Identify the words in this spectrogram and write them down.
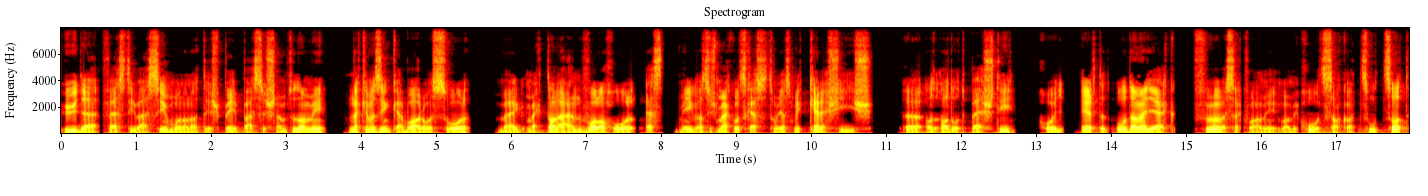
hűde fesztivál színvonalat és PayPass és nem tudom mi. Nekem ez inkább arról szól, meg, meg talán valahol ezt még azt is megkockáztatom, hogy ezt még keresi is az adott Pesti, hogy érted, oda megyek, fölveszek valami, valami hótszakadt cuccot,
